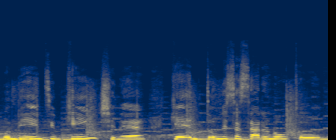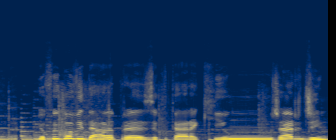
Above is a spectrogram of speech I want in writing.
o ambiente quente, né? Que é tão necessário no outono. Né? Eu fui convidada para executar aqui um jardim.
